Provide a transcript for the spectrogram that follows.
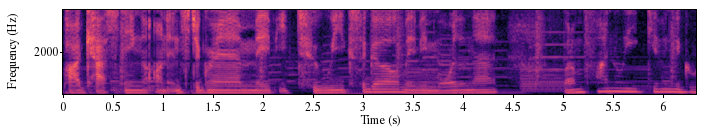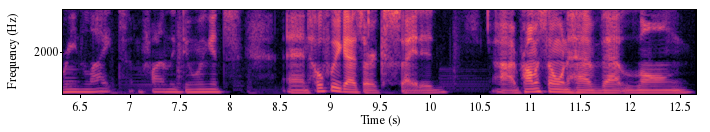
podcasting on Instagram maybe two weeks ago, maybe more than that. But I'm finally giving the green light. I'm finally doing it. And hopefully, you guys are excited. Uh, I promise I won't have that long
